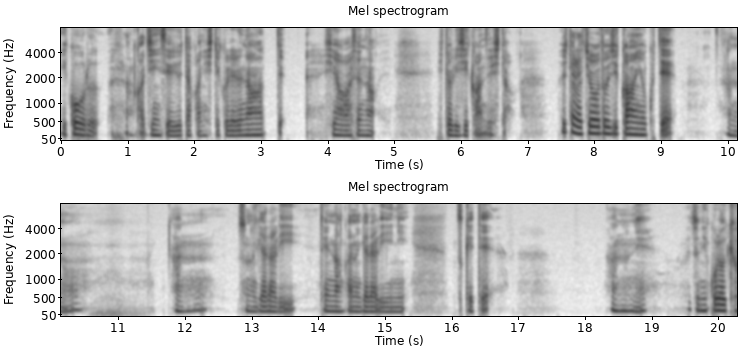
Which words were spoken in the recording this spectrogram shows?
イコールなんか人生を豊かにしてくれるなって幸せな一人時間でした。そしたらちょうど時間良くて、あの、あの、そのギャラリー、展覧会のギャラリーにつけて、あのね、別にこれを教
